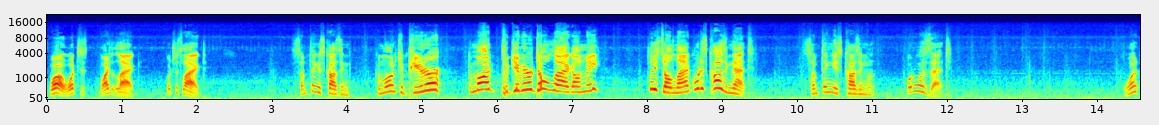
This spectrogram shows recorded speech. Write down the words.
Whoa, what just... Why did it lag? What just lagged? Something is causing... Come on, computer! Come on, computer, don't lag on me! Please don't lag. What is causing that? Something is causing... What was that? What?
